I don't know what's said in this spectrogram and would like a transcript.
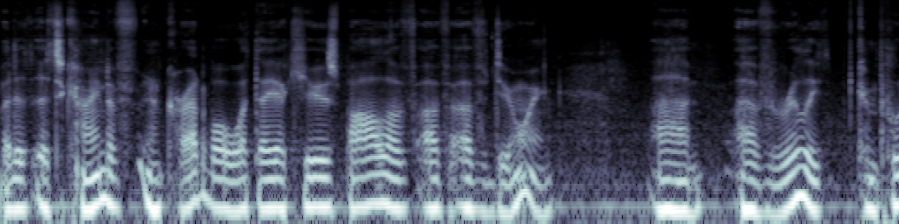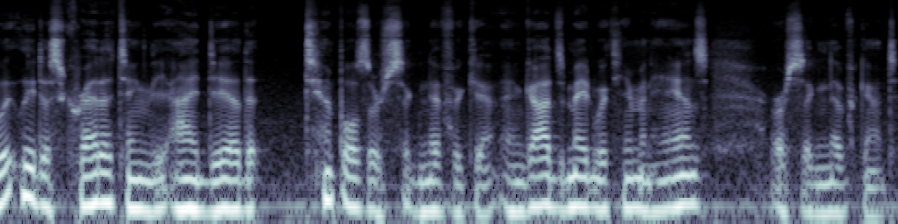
But it, it's kind of incredible what they accuse Paul of, of, of doing, um, of really completely discrediting the idea that temples are significant and gods made with human hands are significant.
